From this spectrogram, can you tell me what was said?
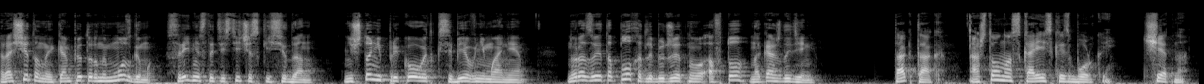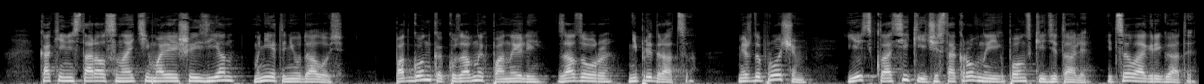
рассчитанный компьютерным мозгом среднестатистический седан. Ничто не приковывает к себе внимания. Но разве это плохо для бюджетного авто на каждый день? Так-так, а что у нас с корейской сборкой? Тщетно. Как я не старался найти малейший изъян, мне это не удалось. Подгонка кузовных панелей, зазоры, не придраться. Между прочим, есть классики и чистокровные японские детали, и целые агрегаты.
